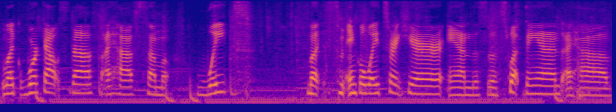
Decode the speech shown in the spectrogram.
like workout stuff. I have some weights, like some ankle weights right here. And this is a sweatband. I have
